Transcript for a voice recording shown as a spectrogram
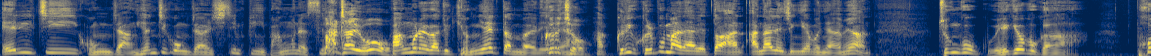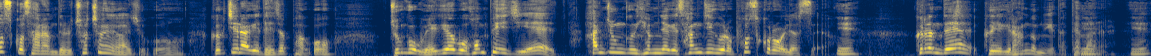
LG 공장 현지 공장을 시진핑이 방문했어요. 맞아요. 방문해 가지고 격려했단 말이에요. 그렇죠. 그리고 그뿐만 아니라 또안 안 알려진 게 뭐냐면 중국 외교부가 포스코 사람들을 초청해 가지고 극진하게 대접하고 중국 외교부 홈페이지에 한중국 협력의 상징으로 포스코를 올렸어요. 예. 그런데 그 얘기를 한 겁니다. 대만을. 예. 예.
